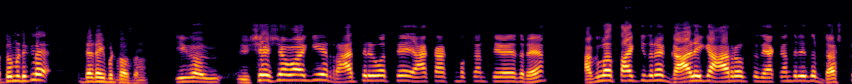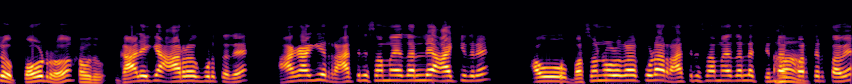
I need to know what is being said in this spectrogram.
ಆಟೋಮೆಟಿಕ್ಲಿ ಡೆಡ್ ಆಗಿಬಿಡ್ತಾವ ಸರ್. ಈಗ ವಿಶೇಷವಾಗಿ ರಾತ್ರಿ ಹೊತ್ತೇ ಯಾಕೆ ಹಾಕ್ಬೇಕಂತ ಹೇಳಿದ್ರೆ ಹಗಲೊತ್ತ ಹಾಕಿದ್ರೆ ಗಾಳಿಗೆ ಆರೋಗ್ತದೆ. ಯಾಕಂದ್ರೆ ಇದು ಡಸ್ಟ್ ಪೌಡ್ರು ಹೌದು. ಗಾಳಿಗೆ ಆರೋಗ್ಬಿಡ್ತದೆ ಹಾಗಾಗಿ ರಾತ್ರಿ ಸಮಯದಲ್ಲೇ ಹಾಕಿದ್ರೆ ಅವು ಬಸವನಹುಳುಗಳು ಕೂಡ ರಾತ್ರಿ ಸಮಯದಲ್ಲೇ ತಿನ್ನಕ್ ಬರ್ತಿರ್ತವೆ.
